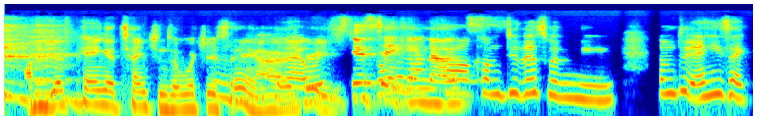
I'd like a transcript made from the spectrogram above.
I'm just paying attention to what you're saying. I But agree. always, He's "Oh my taking God, Carl, notes. Come do this with me. Come do. And he's like,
